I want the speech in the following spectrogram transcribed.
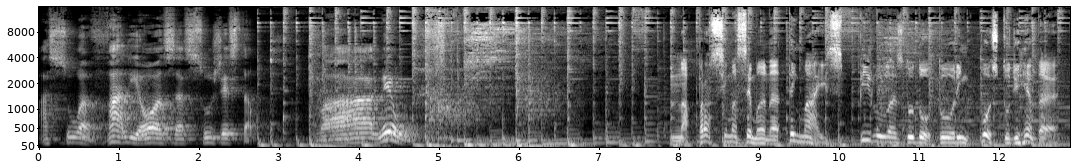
a sua valiosa sugestão. Valeu! Na próxima semana tem mais Pílulas do Doutor Imposto de Renda.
